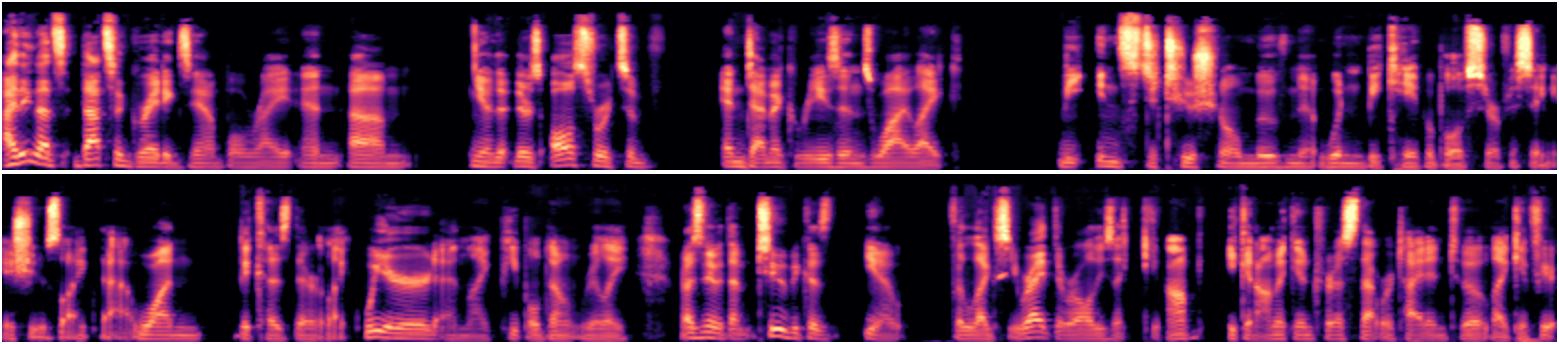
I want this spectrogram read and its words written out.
i think that's that's a great example right and um you know there's all sorts of endemic reasons why like the institutional movement wouldn't be capable of surfacing issues like that. One because they're like weird and like people don't really resonate with them. Two because you know for legacy right there were all these like economic, interests that were tied into it. Like if you're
